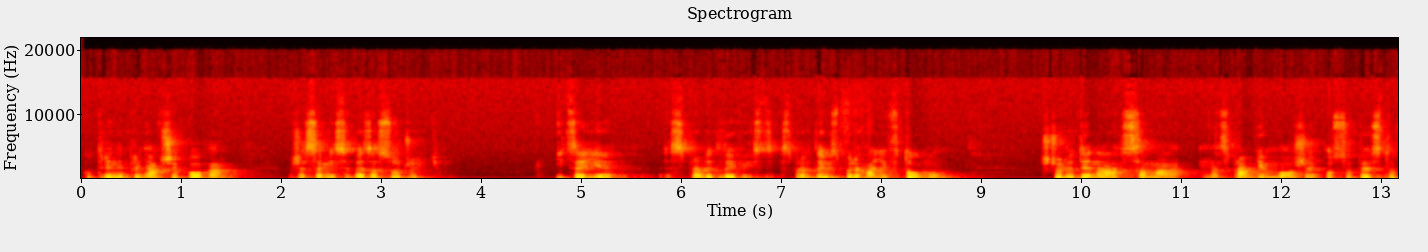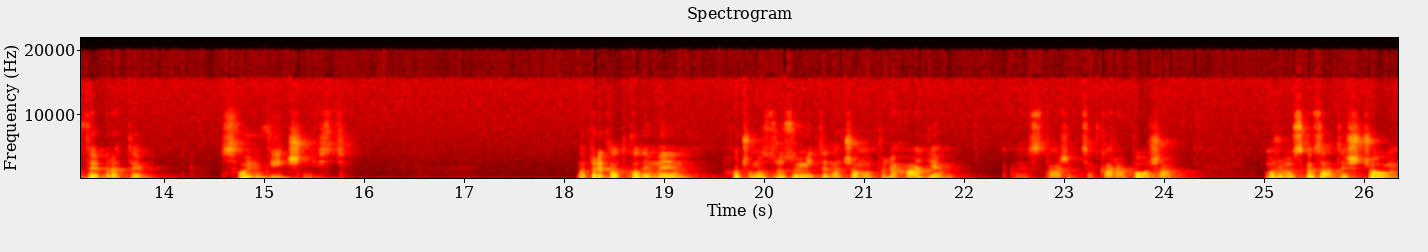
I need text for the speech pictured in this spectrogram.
котрі, не прийнявши Бога, вже самі себе засуджують. І це є справедливість. Справедливість полягає в тому, що людина сама насправді може особисто вибрати свою вічність. Наприклад, коли ми хочемо зрозуміти, на чому полягає, е, скажімо, ця кара Божа, можемо сказати, що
